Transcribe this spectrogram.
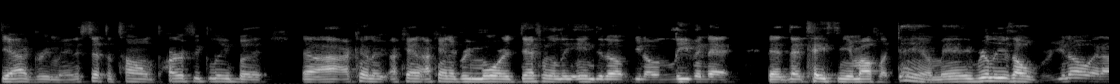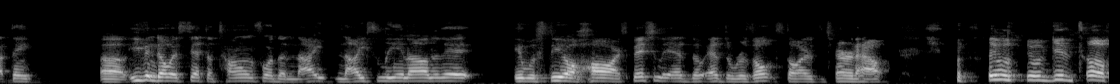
Yeah, I agree, man. It set the tone perfectly, but uh, I can't, I can't, I can't agree more. It definitely ended up, you know, leaving that that that taste in your mouth, like, damn, man, it really is over, you know. And I think uh, even though it set the tone for the night nicely and all of that, it was still hard, especially as the as the results started to turn out. it was it was getting tough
